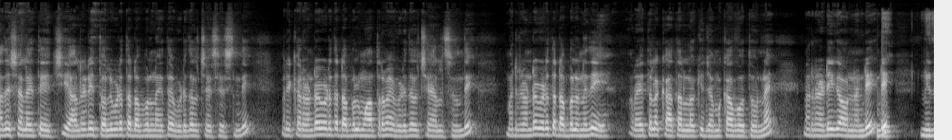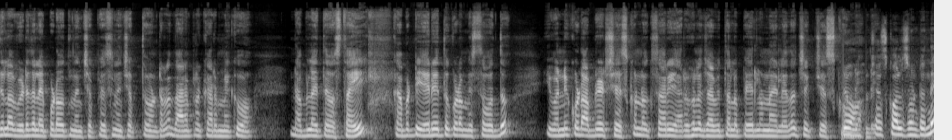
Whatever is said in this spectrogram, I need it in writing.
ఆదేశాలు అయితే ఇచ్చి ఆల్రెడీ తొలి విడత డబ్బులను అయితే విడుదల చేసేసింది. మరి ఇక రెండో విడత డబ్బులు మాత్రమే విడుదల చేయాల్సి ఉంది. మరి రెండో విడత డబ్బులు అనేది రైతుల ఖాతాల్లోకి జమ కాబోతున్నాయి మరి రెడీగా ఉండండి. నిధుల విడుదల ఎప్పుడవుతుందని చెప్పేసి నేను చెప్తూ ఉంటాను. దాని ప్రకారం మీకు డబ్బులు అయితే వస్తాయి. కాబట్టి ఏ రైతు కూడా మిస్ అవ్వద్దు. ఇవన్నీ కూడా అప్డేట్ చేసుకోండి. ఒకసారి అర్హుల జాబితాలో పేర్లు ఉన్నాయో లేదో చెక్ చేసుకోండి. చేసుకోవాల్సి ఉంటుంది.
